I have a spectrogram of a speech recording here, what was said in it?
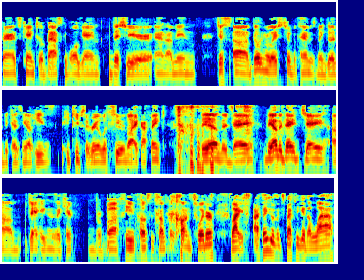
Ferentz came to a basketball game this year, and I mean, just uh, building a relationship with him has been good because you know he's he keeps it real with you. Like I think the other day, the other day, Jay um, Jay Higgins, a kid Buff, he posted something on Twitter. Like I think he was expecting to a laugh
